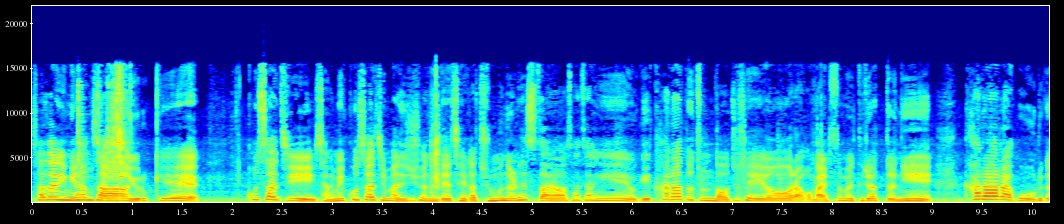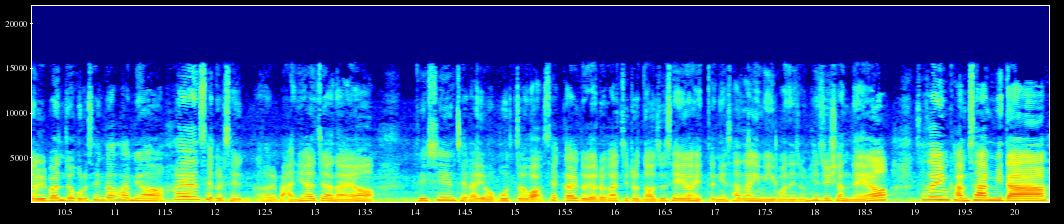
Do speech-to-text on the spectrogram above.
사장님이 항상 이렇게 코사지, 장미 코사지만 해주셨는데 제가 주문을 했어요. 사장님, 여기 카라도 좀 넣어주세요. 라고 말씀을 드렸더니 카라라고 우리가 일반적으로 생각하면 하얀색을 생각을 많이 하잖아요. 대신 제가 요것저것 색깔도 여러 가지로 넣어주세요 했더니 사장님이 이번에 좀 해주셨네요. 사장님 감사합니다.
